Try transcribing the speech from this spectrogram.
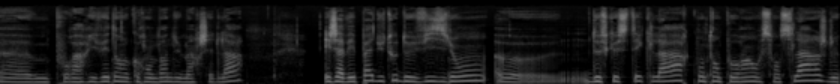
euh, pour arriver dans le grand bain du marché de l'art. Et j'avais pas du tout de vision euh, de ce que c'était que l'art contemporain au sens large, de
